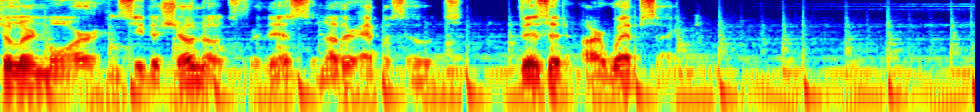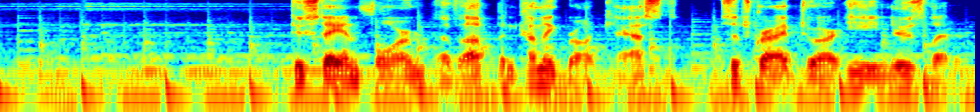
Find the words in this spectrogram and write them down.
To learn more and see the show notes for this and other episodes, visit our website. To stay informed of up and coming broadcasts, subscribe to our e newsletter.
